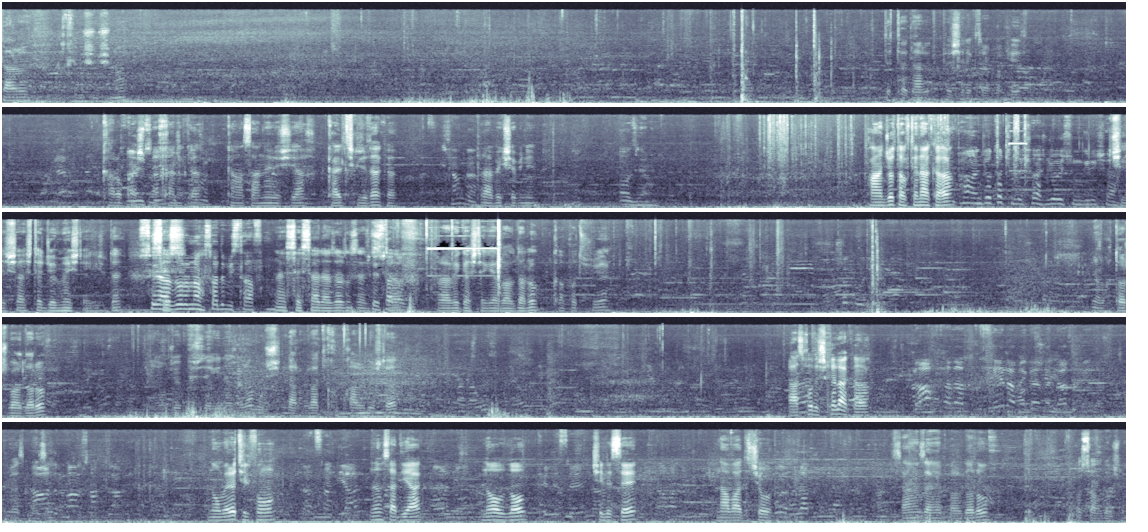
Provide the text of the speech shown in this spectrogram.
Gitarra, Kirschenschnur. Detta där pers elektropaket. Karopaş mekanika. Kansanın işi yak. Kalitçik güzel ka. Prabek şebinin. Alacağım. 50 تا تنکا 50 تا 46 جویسون گیریش 46 تا جمعه اشتا گیشده 3927 نه 3927 راوی گشتگی بالدارو کپوت شویه. محتاج بالدارو اونجا نه نداره ماشین در حالت خوب قرار داشته از خودش خیلی که Numara telefon. Ne sadyak. Ne oldu? Çilisi. Navadiço. Sen zanı pardoru. O sağdoşu.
